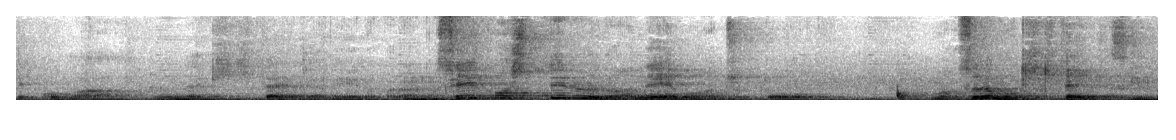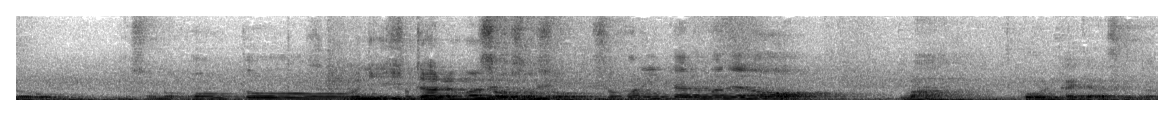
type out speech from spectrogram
結構まあみんな聞きたいんじゃねえのかな、うん。成功してるのはねまあちょっと、まあ、それも聞きたいんですけど、その本当そこに至るまでのね。そうそうそう。そこに至るまでのまあここに書いてあるんですけど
